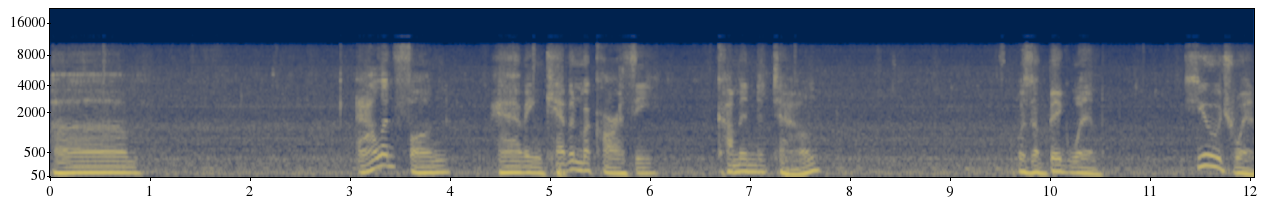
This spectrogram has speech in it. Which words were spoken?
Um, Allan Fung having Kevin McCarthy come into town was a big win, huge win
